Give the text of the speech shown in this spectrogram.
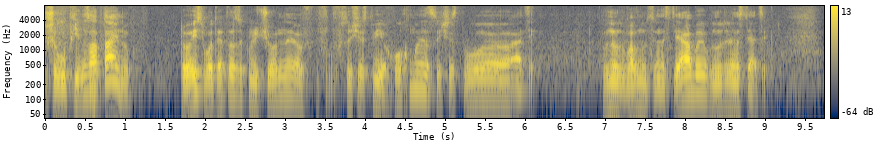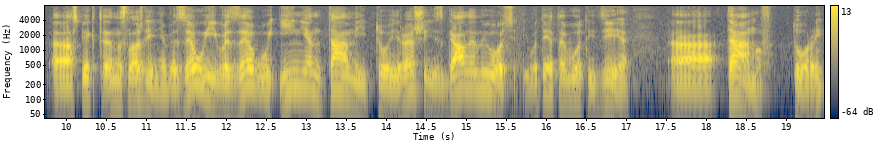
шиупхина за тайнук. То есть вот это заключенное в существе хохмы существо атик. Во внутренности абы, внутренности атик аспект наслаждения. Везеу и везеу иньян тами тойраш из галилиосит. И вот эта вот идея а, тамов Торы,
